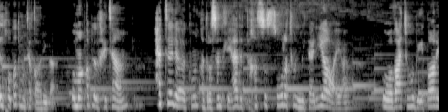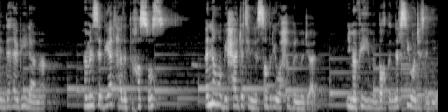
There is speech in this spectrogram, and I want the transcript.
الخطط متقاربة. وما قبل الختام حتى لا أكون قد رسمت لهذا التخصص صورة مثالية رائعة ووضعته بإطار ذهبي لامع فمن سلبيات هذا التخصص أنه بحاجة للصبر وحب المجال لما فيه من ضغط نفسي وجسدي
